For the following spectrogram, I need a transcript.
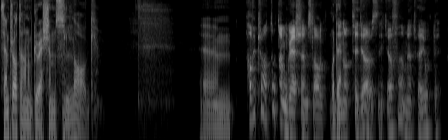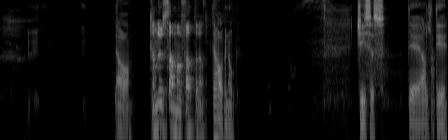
Sen pratar han om Greshams lag. Ehm, Har vi pratat om Greshams lag i något tidigare avsnitt? Jag har för mig att vi har gjort det. ja, Kan du sammanfatta den? det har vi nog. Jesus, det är alltid,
